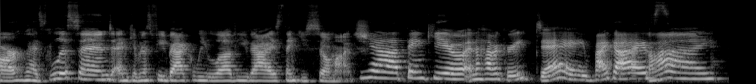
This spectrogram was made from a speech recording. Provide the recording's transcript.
far who has listened and given us feedback. We love you guys. Thank you so much. Yeah, thank you. And have a great day. Bye, guys. Bye.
